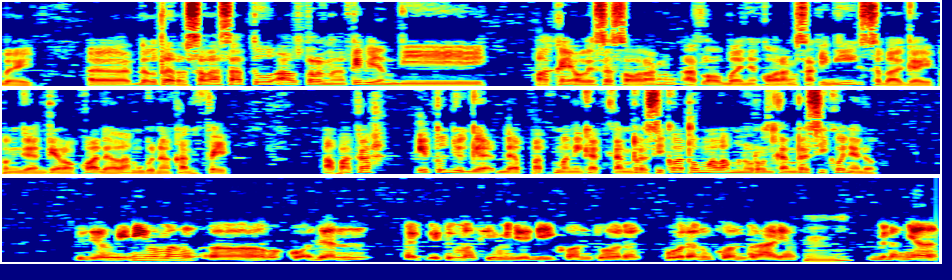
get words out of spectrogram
Baik. Uh, dokter, salah satu alternatif yang dipakai oleh seseorang atau banyak orang saat ini sebagai pengganti rokok adalah menggunakan vape. Apakah itu juga dapat meningkatkan resiko atau malah menurunkan resikonya, dok? Sejauh ini memang uh, rokok dan vape itu masih menjadi kontra pro dan kontra ya. Hmm. Sebenarnya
